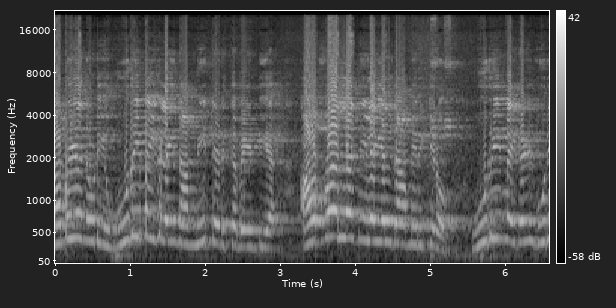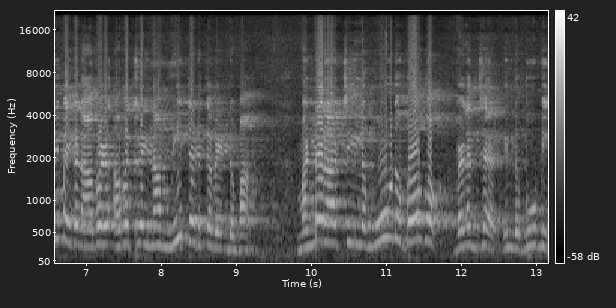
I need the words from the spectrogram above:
தமிழனுடைய உரிமைகளை நாம் மீட்டெடுக்க வேண்டிய அவல நிலையில் நாம் இருக்கிறோம். உரிமைகள் உரிமைகள் அவ அவற்றை நாம் மீட்டெடுக்க வேண்டுமா? மன்னராட்சியில மூணு போகம் விளைஞ்ச இந்த பூமி.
